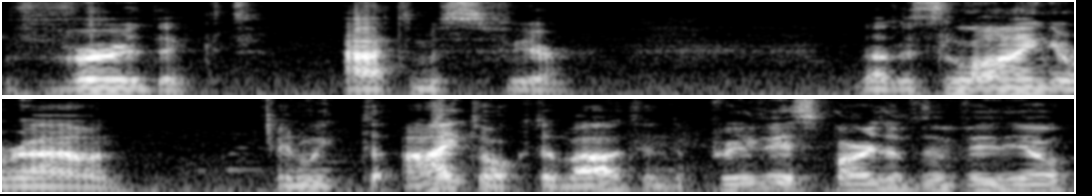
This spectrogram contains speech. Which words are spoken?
verdict atmosphere that is lying around. And we I talked about in the previous part of the video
